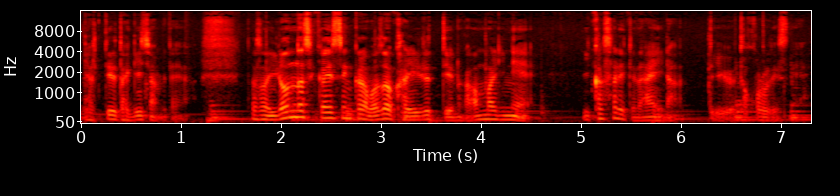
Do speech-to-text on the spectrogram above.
ーやってるだけじゃんみたいな。だそのいろんな世界線から技を借りるっていうのがあんまりね生かされてないなっていうところですね、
